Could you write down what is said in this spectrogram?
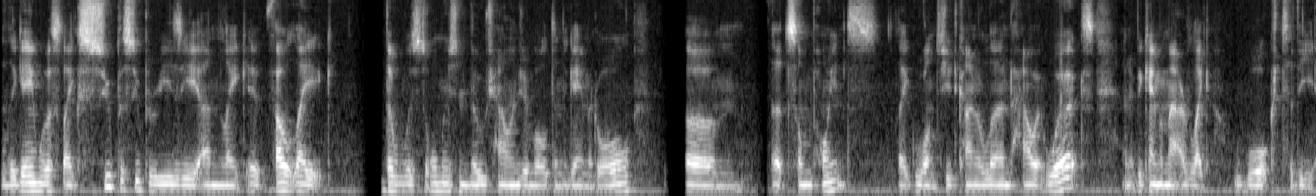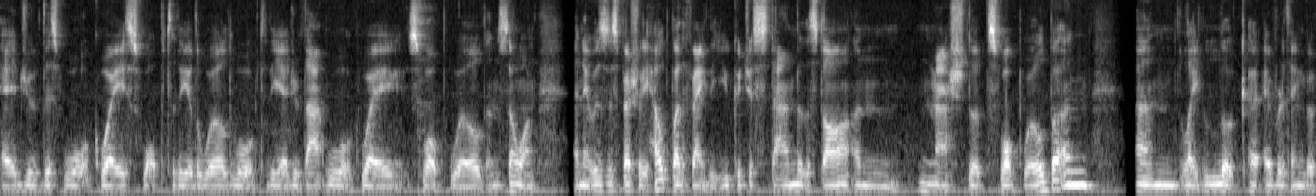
the game was like super super easy and like it felt like there was almost no challenge involved in the game at all um, at some points like once you'd kind of learned how it works and it became a matter of like walk to the edge of this walkway swap to the other world walk to the edge of that walkway swap world and so on and it was especially helped by the fact that you could just stand at the start and mash the swap world button and like look at everything be-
